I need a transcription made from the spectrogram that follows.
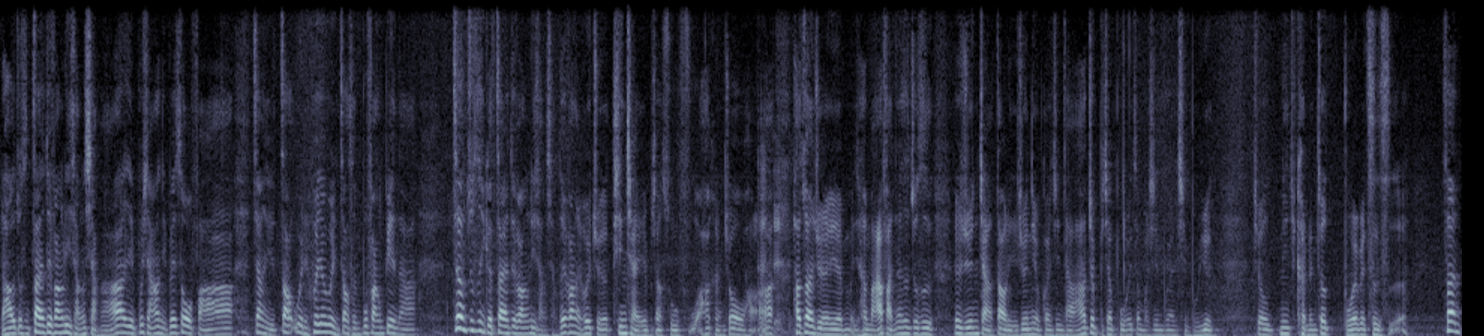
然后就是站在对方立场想啊，也不想要你被受罚啊，这样也造为你会为你造成不方便啊。这样就是一个站在对方立场想，对方也会觉得听起来也比较舒服啊，他可能就好了。他他虽然觉得也很麻烦，但是就是又觉得你讲的道理，也觉得你有关心他，他就比较不会这么心不甘情不愿，就你可能就不会被刺死了。虽然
